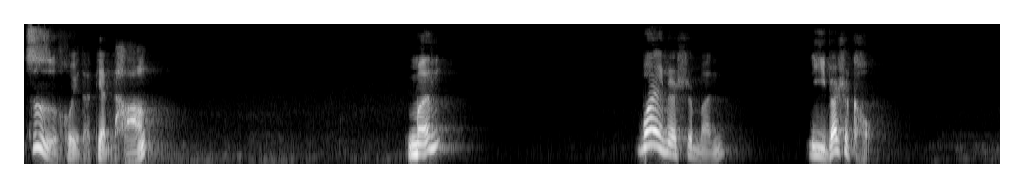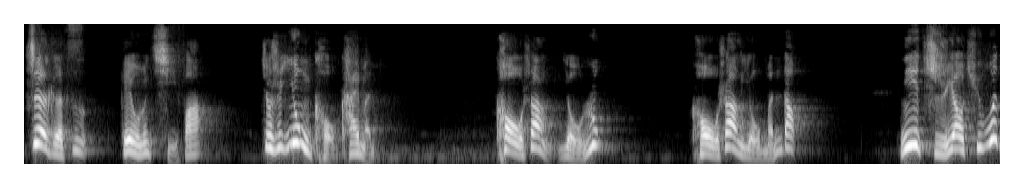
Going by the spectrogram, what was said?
智慧的殿堂。门外面是门，里边是口。这个字给我们启发，就是用口开门，口上有路。口上有门道，你只要去问，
